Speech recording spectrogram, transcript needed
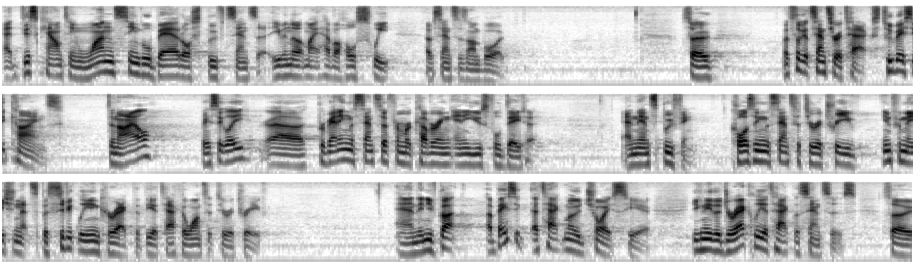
at discounting one single bad or spoofed sensor, even though it might have a whole suite of sensors on board. So let's look at sensor attacks. Two basic kinds. Denial, basically, uh, preventing the sensor from recovering any useful data. And then spoofing, causing the sensor to retrieve information that's specifically incorrect that the attacker wants it to retrieve. And then you've got a basic attack mode choice here. You can either directly attack the sensors, so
